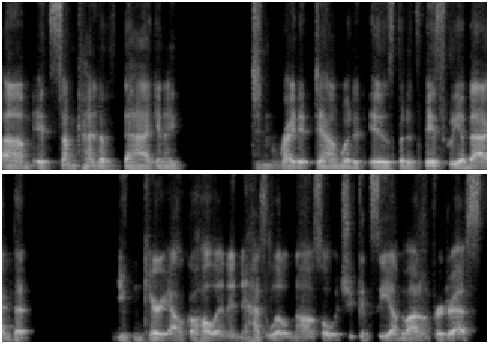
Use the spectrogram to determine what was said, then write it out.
Um, it's some kind of bag, and I didn't write it down what it is, but it's basically a bag that you can carry alcohol in, and it has a little nozzle, which you can see on the bottom of her dress.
